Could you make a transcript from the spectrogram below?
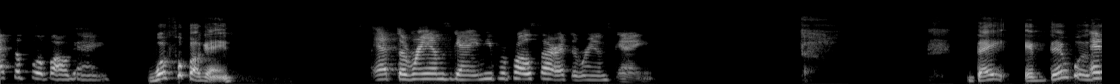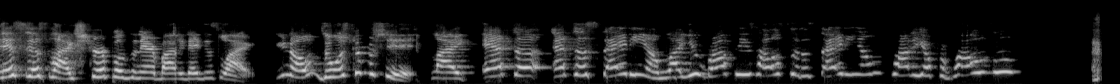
at the football game. What football game? At the Rams game. He proposed to her at the Rams game. They if there was And it's just like strippers and everybody, they just like, you know, doing stripper shit. Like at the at the stadium. Like you brought these hoes to the stadium part of your proposal.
